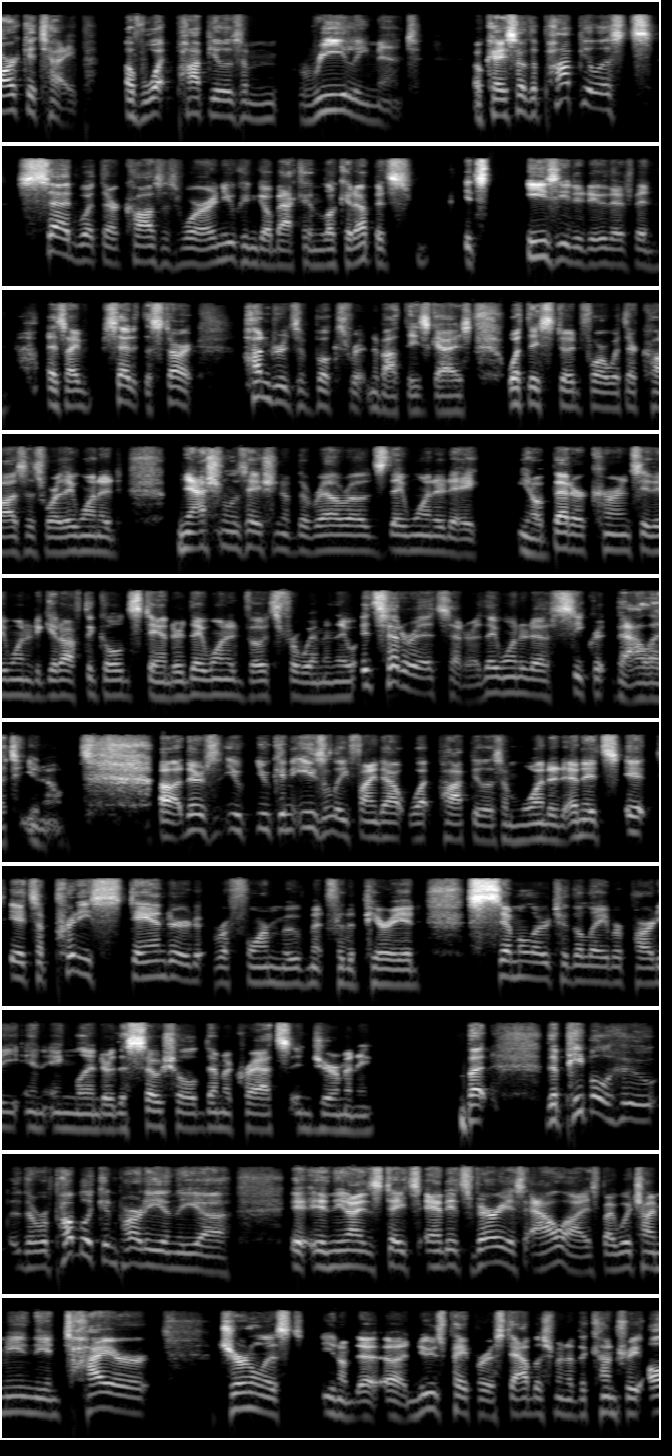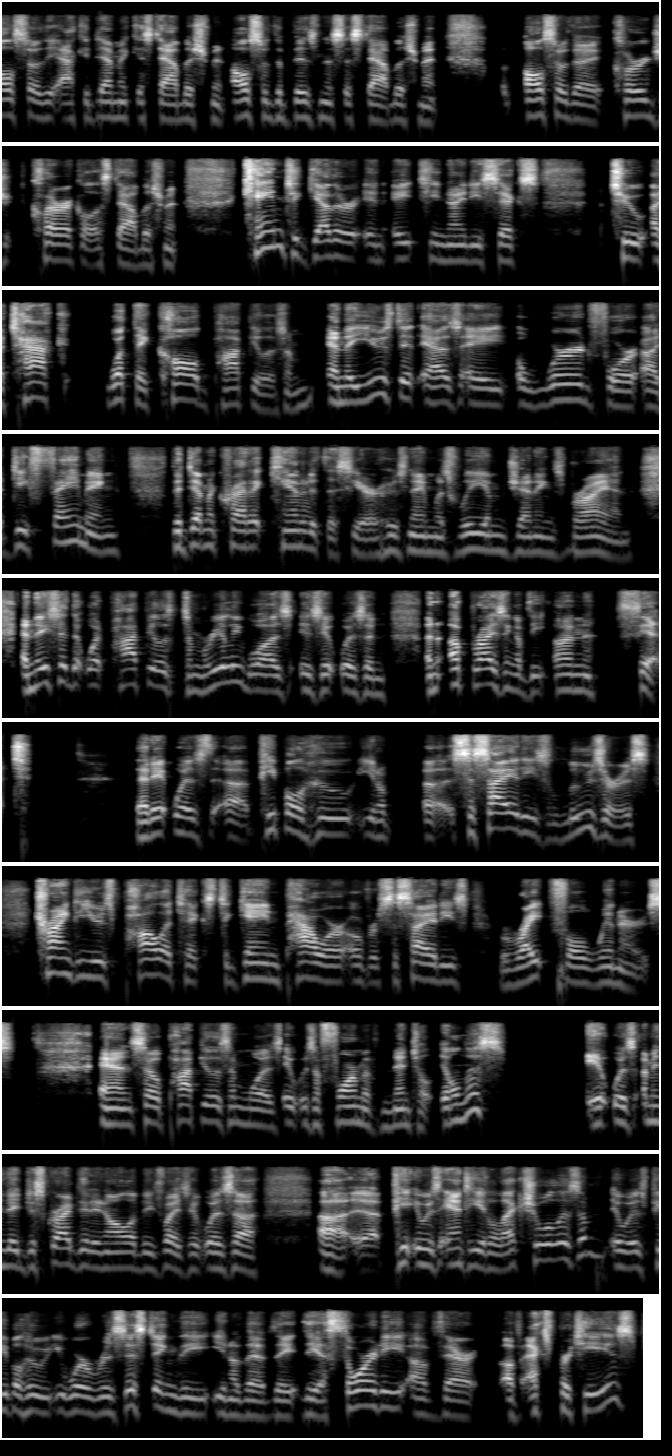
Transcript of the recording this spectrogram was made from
archetype of what populism really meant okay? So the populists said what their causes were and you can go back and look it up. It's it's easy to do. There's been, as I said at the start, hundreds of books written about these guys, what they stood for, what their causes were. They wanted nationalization of the railroads. They wanted a you know better currency they wanted to get off the gold standard they wanted votes for women they et cetera et cetera they wanted a secret ballot you know Uh, there's you you can easily find out what populism wanted, and it's it it's a pretty standard reform movement for the period, similar to the Labour Party in England or the Social Democrats in Germany but the people who the republican party in the uh, in the united states and its various allies by which i mean the entire journalist you know the uh, newspaper establishment of the country also the academic establishment also the business establishment also the clerical establishment came together in 1896 to attack what they called populism, and they used it as a, a word for uh, defaming the Democratic candidate this year, whose name was William Jennings Bryan. And they said that what populism really was is it was an an uprising of the unfit, that it was uh, people who you know uh, society's losers trying to use politics to gain power over society's rightful winners. And so populism was it was a form of mental illness it was i mean they described it in all of these ways. It was uh, uh, uh it was anti-intellectualism. It was people who were resisting the you know the the, the authority of their of expertise.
